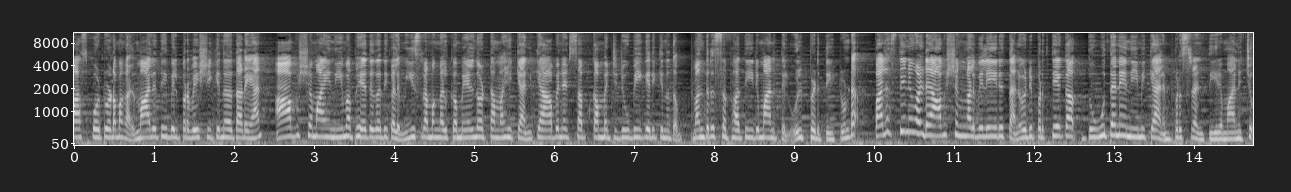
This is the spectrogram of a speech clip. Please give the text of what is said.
പാസ്പോർട്ട് ഉടമകൾ മാലദ്വീപിൽ പ്രവേശിക്കുന്നത് തടയാൻ ആവശ്യമായ നിയമ ഭേദഗതികളും ഈ ശ്രമങ്ങൾക്ക് മേൽനോട്ടം വഹിക്കാൻ ക്യാബിനറ്റ് സബ് കമ്മിറ്റി രൂപീകരിക്കുന്നതും മന്ത്രിസഭാ തീരുമാനത്തിൽ ഉൾപ്പെടുത്തിയിട്ടുണ്ട്. പലസ്തീനുകളുടെ ആവശ്യങ്ങൾ വിലയിരുത്താൻ ഒരു പ്രത്യേക ദൂതനെ നിയമിക്കാനും പ്രസിഡന്റ് തീരുമാനിച്ചു.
